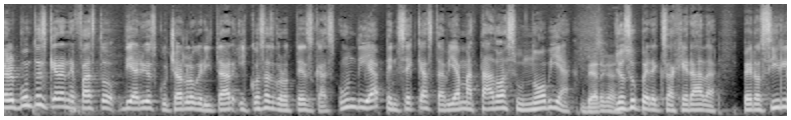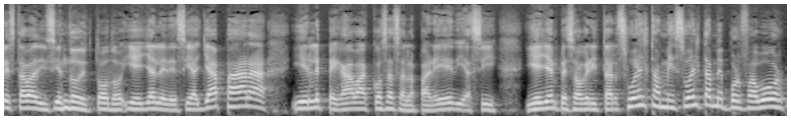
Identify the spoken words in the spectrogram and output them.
Pero el punto es que era nefasto diario escucharlo gritar y cosas grotescas. Un día pensé que hasta había matado a su novia. Verga. Yo súper exagerada, pero sí le estaba diciendo de todo y ella le decía, ya para. Y él le pegaba cosas a la pared y así. Y ella empezó a gritar, suéltame, suéltame, por favor.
